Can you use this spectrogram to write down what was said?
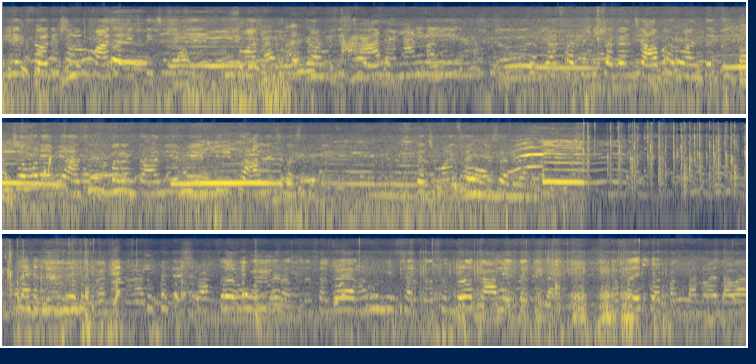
हे परिश्रम माझ्या एकटीचे नाही हे माझ्या फॅमिलीचे आणि अं, यासाठी मी सगळ्यांचे आभार मानते की तुमच्यामुळे मी आजपर्यंत आली आहे. मी एकटी इथे आलीच नसते. त्याच्यामुळे थँक्यू सगळ्यांना. डॉक्टर होऊन घरातलं सगळ्या गृहिणीसारखं सगळं काम येतं तिला. कसाही स्वयंपाक बनवायला लावा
